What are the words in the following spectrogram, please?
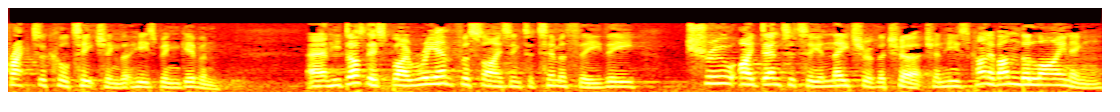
practical teaching that he's been given. And he does this by re emphasizing to Timothy the true identity and nature of the church. And he's kind of underlining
